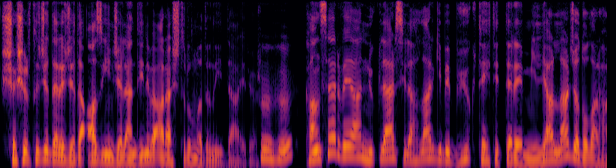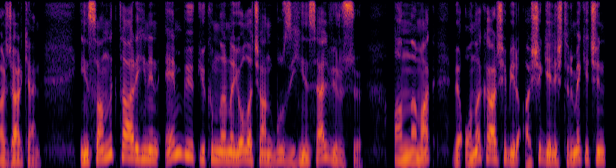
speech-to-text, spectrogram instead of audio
şaşırtıcı derecede az incelendiğini ve araştırılmadığını iddia ediyor. Hı hı. Kanser veya nükleer silahlar gibi büyük tehditlere milyarlarca dolar harcarken, insanlık tarihinin en büyük yıkımlarına yol açan bu zihinsel virüsü anlamak ve ona karşı bir aşı geliştirmek için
